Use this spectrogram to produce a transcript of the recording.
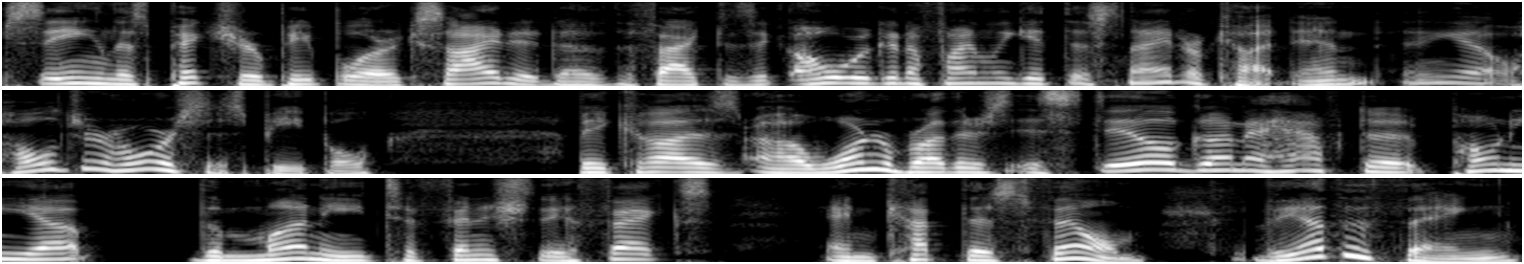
seeing this picture, people are excited of the fact is like, oh, we're going to finally get this Snyder cut, and you know, hold your horses, people, because uh, Warner Brothers is still going to have to pony up the money to finish the effects and cut this film. The other thing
